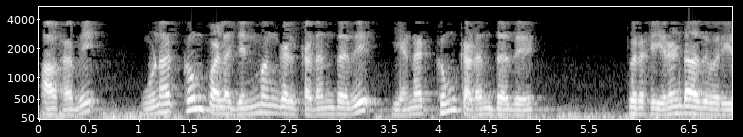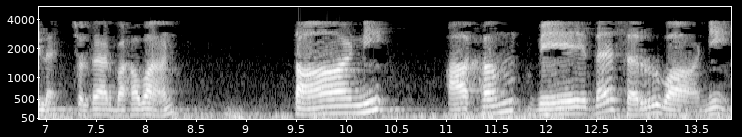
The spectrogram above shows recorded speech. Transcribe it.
ஆகவே உனக்கும் பல ஜென்மங்கள் கடந்தது எனக்கும் கடந்தது. பிறகு இரண்டாவது வரியில சொல்றார் பகவான் தானி அகம் வேத சர்வாணி.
